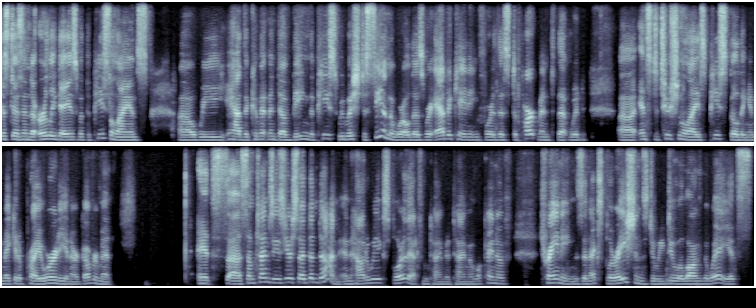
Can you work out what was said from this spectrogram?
just as in the early days with the peace alliance uh, we had the commitment of being the peace we wish to see in the world as we're advocating for this department that would uh, institutionalize peace building and make it a priority in our government it's uh, sometimes easier said than done. And how do we explore that from time to time? And what kind of trainings and explorations do we do along the way? It's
